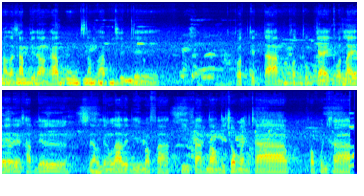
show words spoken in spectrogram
เอาละครับพี่น้องครับสำหรับคลิปนี้กดติดตามกดถูกใจกดไลค์ได้เลยครับ เด้อเสียวเรื่องเล่าวดีๆมาฝากพี่ฝากน้องในช่องกันครับ ขอบคุณครับ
